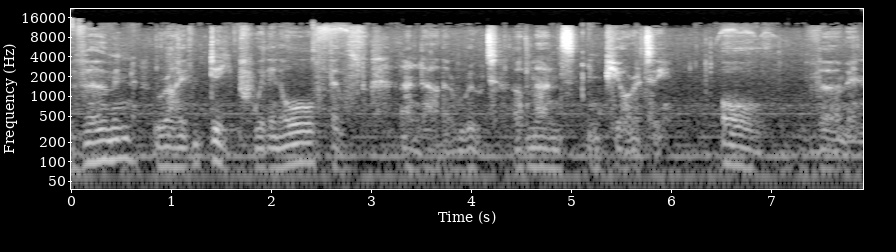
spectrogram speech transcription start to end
Vermin writhe deep within all filth and are the root of man's impurity. All vermin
